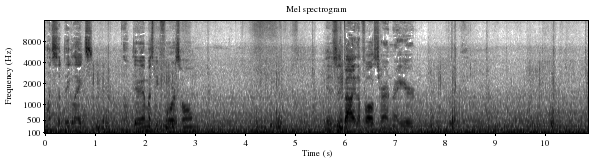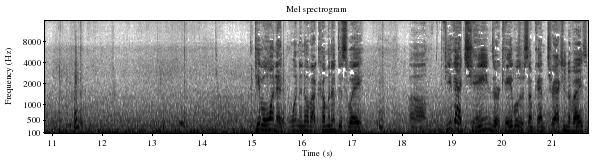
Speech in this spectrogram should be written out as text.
what's the big lights up there? That must be Forest Home. Yeah, this is Valley of the Falls turn right here. And people want to want to know about coming up this way. Um, if you got chains or cables or some kind of traction device,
